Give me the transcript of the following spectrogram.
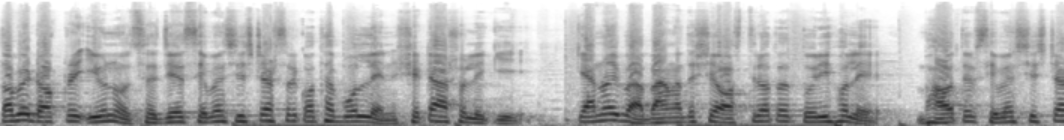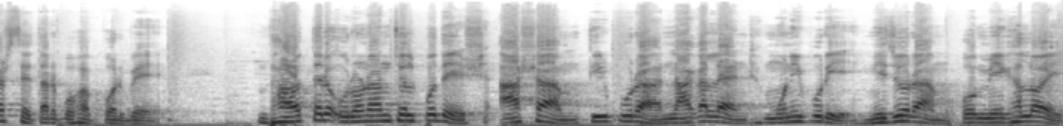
তবে ডক্টর ইউনুস যে সেভেন সিস্টার্সের কথা বললেন, সেটা আসলে কি? কেনই বা বাংলাদেশে অস্থিরতা তৈরি হলে ভারতের সেভেন সিস্টার্সে তার প্রভাব পড়বে? ভারতের অরুণাচল প্রদেশ, আসাম, ত্রিপুরা, নাগাল্যান্ড, মণিপুরী, মিজোরাম ও মেঘালয়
